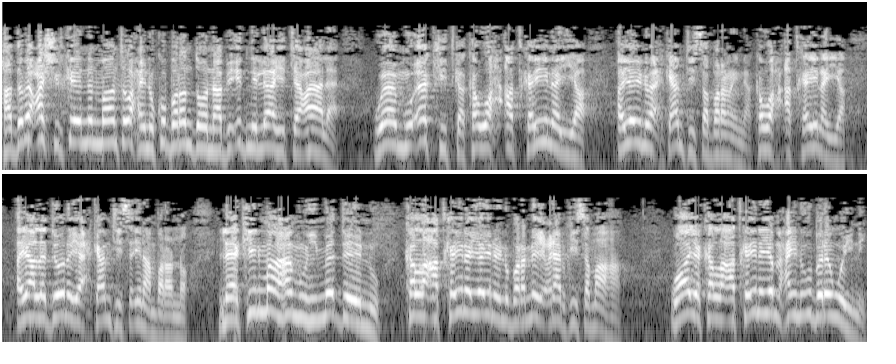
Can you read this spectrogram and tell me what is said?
Haddaba cashirkeennan maanta waxaynu ku baran doonnaa biidni illaahi tacaala waa mu'akidka ka wax adkaynaya ayaynu axkaamtiisa baranaynaa. Ka wax adkaynaya ayaa la doonaya axkaamtiisa inaan baranno. Laakiin ma aha muhiimaddeennu ka la adkaynaya inaynu baranno ma aha. Waayo ka la adkaynaya maxaynu u baran weynay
